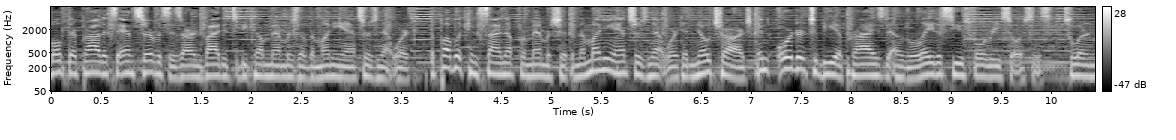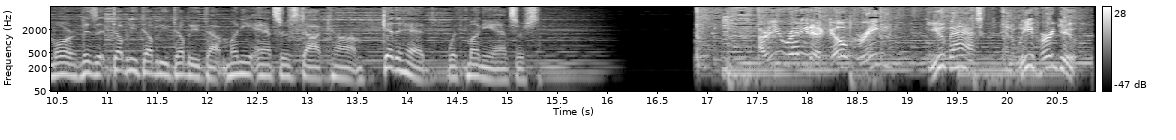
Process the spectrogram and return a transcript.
both their products and services are invited to become members of the Money Answers Network. The public can sign up for membership in the Money Answers Network at no charge in order to be apprised of the latest useful resources. To learn more, visit www.moneyanswers.com. Get ahead with Money Answers. Are you ready to go green? You've asked, and we've heard you.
